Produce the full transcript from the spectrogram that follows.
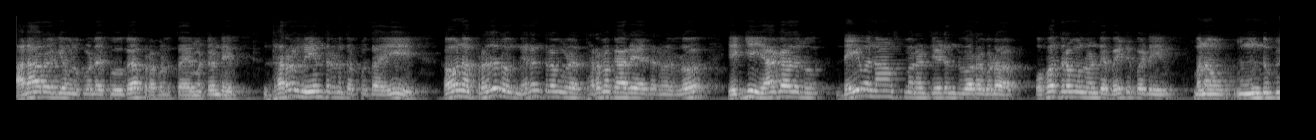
అనారోగ్యములు కూడా ఎక్కువగా ప్రబలుతాయన్నమాట అండి ధరల నియంత్రణ తప్పుతాయి. కావున ప్రజలు నిరంతరం కూడా ధర్మ కార్యాచరణలో యజ్ఞ యాగాదులు దైవనామస్మరణ చేయడం ద్వారా కూడా ఉపద్రవం నుండి బయటపడి మనం ముందుకు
